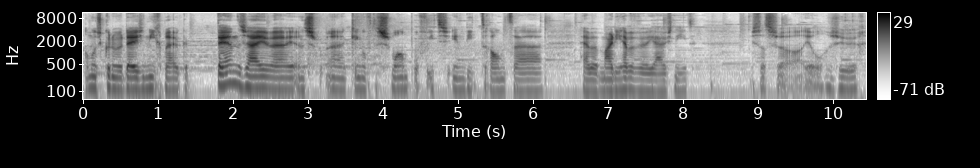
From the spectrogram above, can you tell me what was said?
Anders kunnen we deze niet gebruiken. Tenzij we een King of the Swamp of iets in die trant hebben. Maar die hebben we juist niet. Dus dat is wel heel zuur.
